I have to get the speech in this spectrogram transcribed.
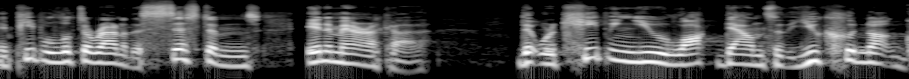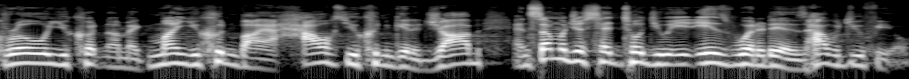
and people looked around at the systems in America that were keeping you locked down so that you could not grow, you could not make money, you couldn't buy a house, you couldn't get a job, and someone just had told you it is what it is, how would you feel?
